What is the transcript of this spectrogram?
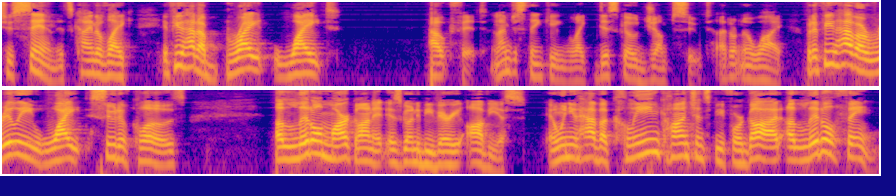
to sin. It's kind of like if you had a bright white outfit, and I'm just thinking like disco jumpsuit. I don't know why. But if you have a really white suit of clothes a little mark on it is going to be very obvious. And when you have a clean conscience before God, a little thing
